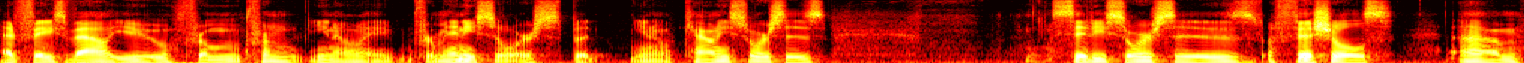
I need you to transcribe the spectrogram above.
at face value from from you know a from any source, but you know county sources, city sources, officials. Um,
